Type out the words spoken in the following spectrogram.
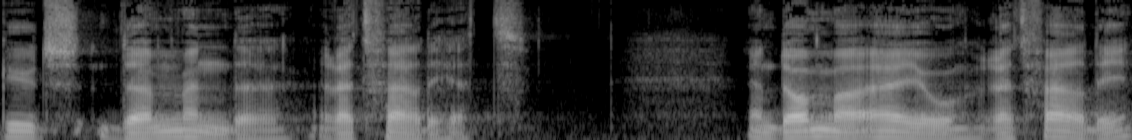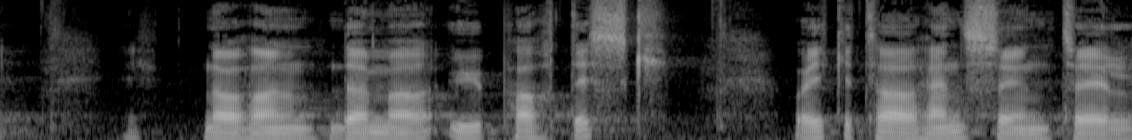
Guds dømmende rettferdighet. En dommer er jo rettferdig når han dømmer upartisk og ikke tar hensyn til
